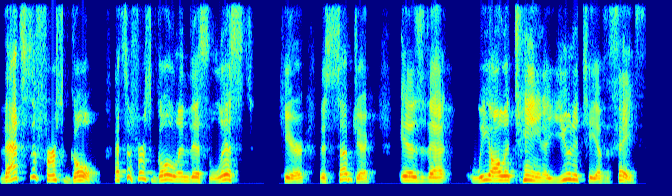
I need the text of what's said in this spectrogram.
That's the first goal. That's the first goal in this list here, this subject, is that we all attain a unity of the faith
